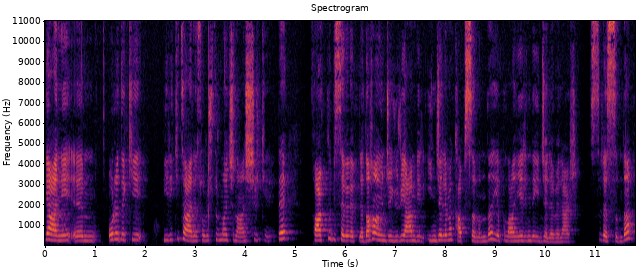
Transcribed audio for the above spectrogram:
Yani oradaki bir iki tane soruşturma açılan şirkette farklı bir sebeple daha önce yürüyen bir inceleme kapsamında yapılan yerinde incelemeler sırasında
